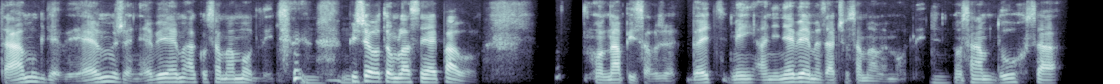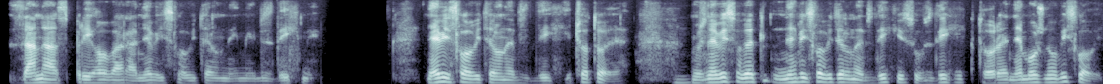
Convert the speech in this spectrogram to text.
tam, kde viem, že neviem, ako sa mám modliť. Mm, Píše o tom vlastne aj Pavol on napísal, že veď my ani nevieme, za čo sa máme modliť. Hm. No sám duch sa za nás prihovára nevysloviteľnými vzdychmi. Nevysloviteľné vzdychy, čo to je? Hm. Už nevysloviteľné vzdychy sú vzdychy, ktoré nemožno vysloviť.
